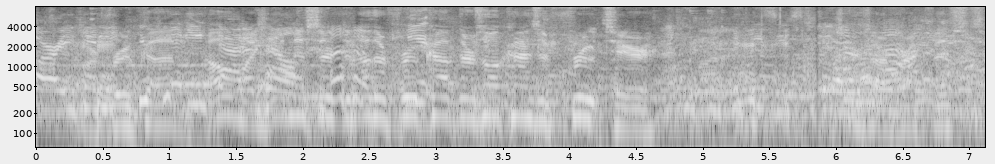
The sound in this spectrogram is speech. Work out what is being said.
sorry, you can't, Fruit you cup. can't eat Oh that my at goodness, there's another fruit cup. There's all kinds of fruits here. Here's our breakfast.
